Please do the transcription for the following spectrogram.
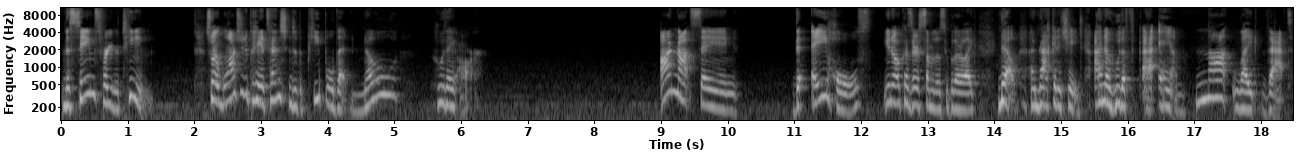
And the same's for your team. So I want you to pay attention to the people that know who they are. I'm not saying the a-holes you know, because there's some of those people that are like, no, I'm not going to change. I know who the f- I am. Not like that.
